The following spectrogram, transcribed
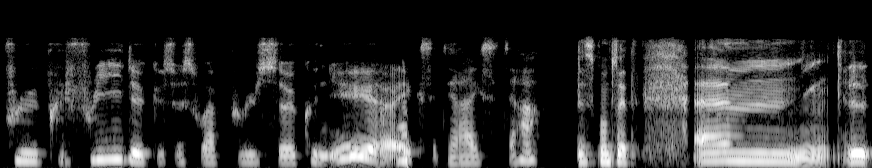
plus plus fluide, que ce soit plus connu, etc., etc. C'est ce qu'on souhaite. Euh, es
